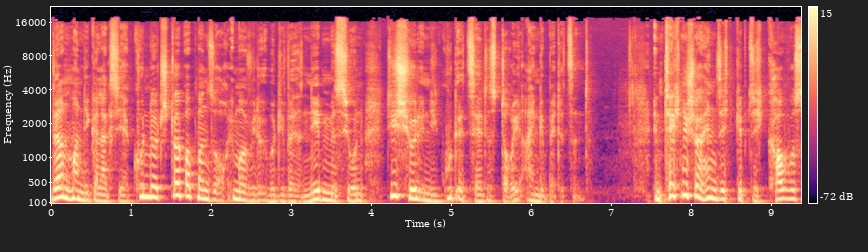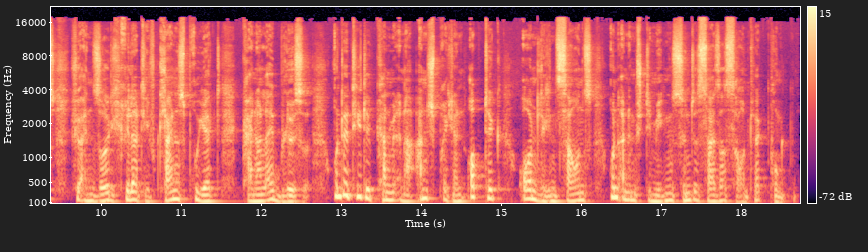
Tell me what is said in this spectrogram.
Während man die Galaxie erkundet, stolpert man so auch immer wieder über diverse Nebenmissionen, die schön in die gut erzählte Story eingebettet sind. In technischer Hinsicht gibt sich Corvus für ein solch relativ kleines Projekt keinerlei Blöße und der Titel kann mit einer ansprechenden Optik, ordentlichen Sounds und einem stimmigen Synthesizer-Soundtrack punkten.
